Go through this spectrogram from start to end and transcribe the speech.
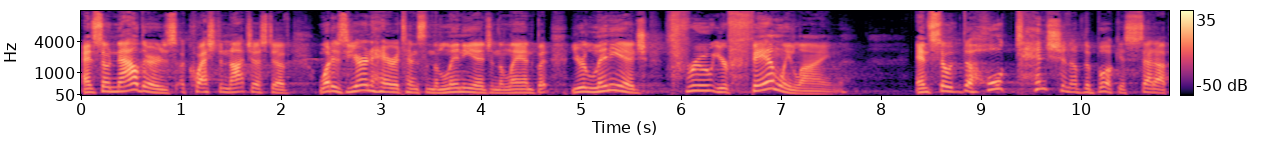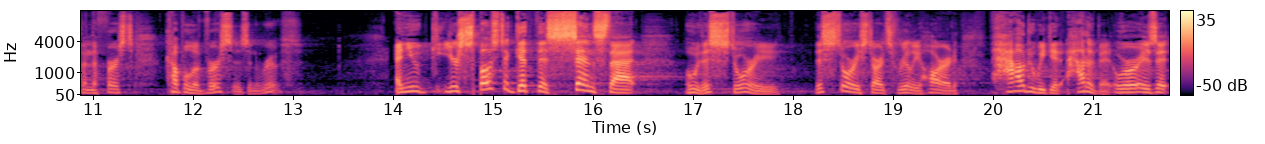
And so now there's a question not just of what is your inheritance in the lineage and the land, but your lineage through your family line. And so the whole tension of the book is set up in the first couple of verses in Ruth. And you, you're supposed to get this sense that, oh, this story, this story starts really hard. How do we get out of it? Or is it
